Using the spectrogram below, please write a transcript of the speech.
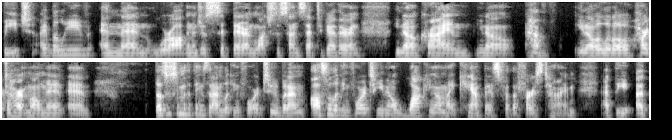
beach, I believe. And then we're all going to just sit there and watch the sunset together and, you know, cry and, you know, have, you know, a little heart to heart moment. And those are some of the things that I'm looking forward to. But I'm also looking forward to, you know, walking on my campus for the first time at the at,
